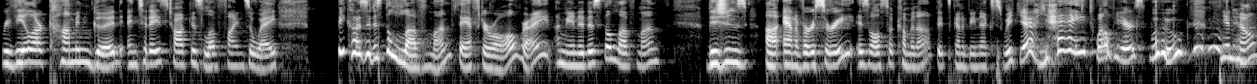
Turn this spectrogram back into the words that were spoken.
reveal our common good, and today's talk is Love Finds a Way because it is the love month after all, right? I mean, it is the love month. Vision's uh, anniversary is also coming up. It's going to be next week. Yeah, yay, 12 years. Woohoo. You know,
